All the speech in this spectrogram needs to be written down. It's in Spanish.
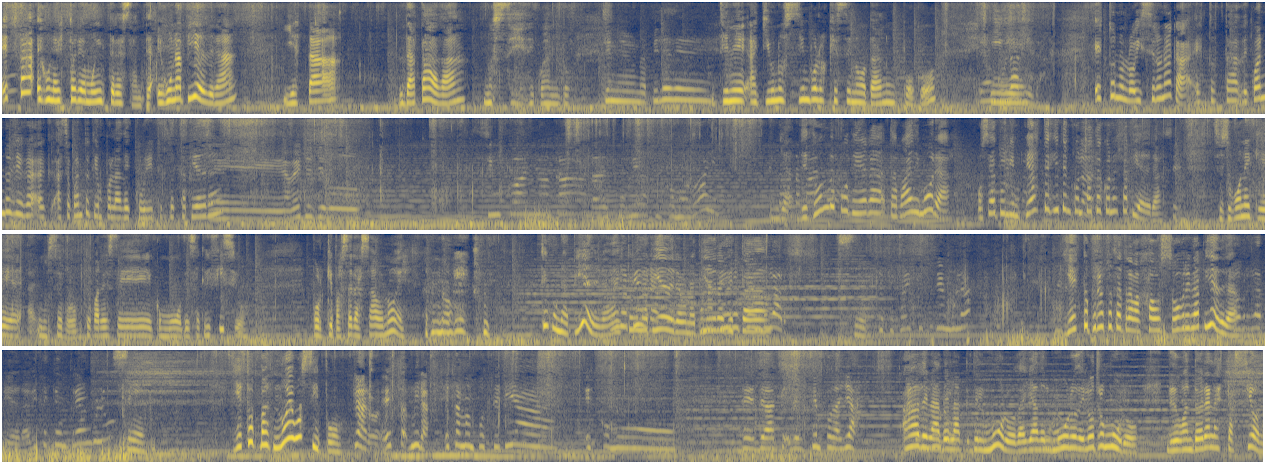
Esta es una historia muy interesante. Es una piedra y está datada, no sé de cuándo. Tiene una pila de... Tiene aquí unos símbolos que se notan un poco. Y esto no lo hicieron acá. Esto está. ¿De cuándo llega? ¿Hace cuánto tiempo la descubriste esta piedra? Eh, a ver, yo llevo cinco años acá. La descubrí hace como dos años. Ya. ¿De dónde pudiera tapada de mora? O sea, tú limpiaste aquí y te encontraste con esta piedra. Sí. Se supone que, no sé, te parece como de sacrificio. Porque para ser asado no es. No. Esto es una piedra, Una esto es una piedra. piedra, una piedra que está. triangular. Sí. Y esto, pero esto está trabajado sobre la piedra. Sobre la piedra. ¿Viste que es un triángulo? Sí. Y esto es más nuevo, sí, po. Claro, esta, mira, esta mampostería es como de, de aqu- del tiempo de allá. Ah, de la, de la, del muro, de allá del muro, del otro muro, de cuando era la estación.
